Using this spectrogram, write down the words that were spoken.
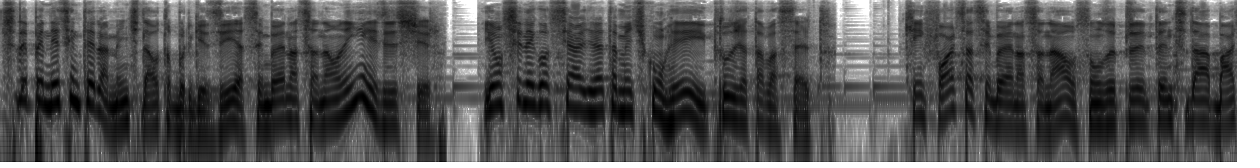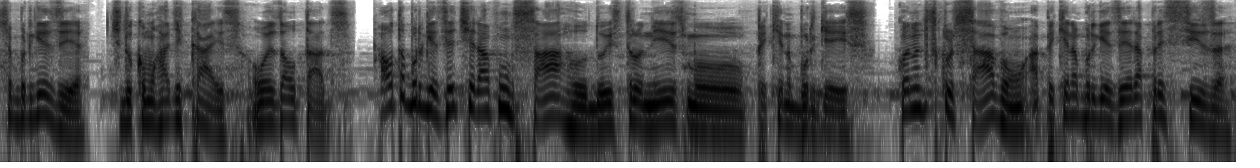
Se dependesse inteiramente da alta burguesia, a Assembleia Nacional nem ia existir. Iam se negociar diretamente com o rei e tudo já estava certo. Quem força a Assembleia Nacional são os representantes da baixa burguesia, tido como radicais ou exaltados. A alta burguesia tirava um sarro do estronismo pequeno burguês. Quando discursavam, a pequena burguesia era precisa,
